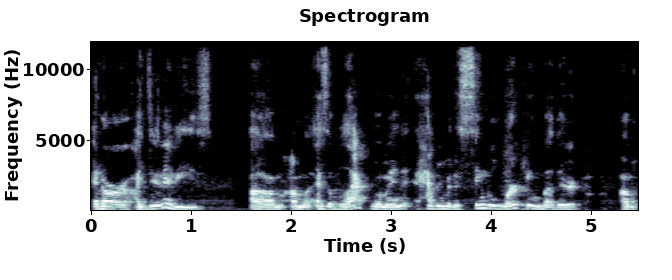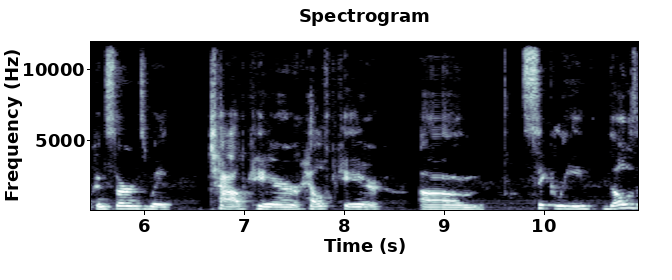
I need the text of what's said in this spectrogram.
in our identities. Um, I'm as a black woman, having been a single working mother, um, concerns with childcare, healthcare, um, sick leave, those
